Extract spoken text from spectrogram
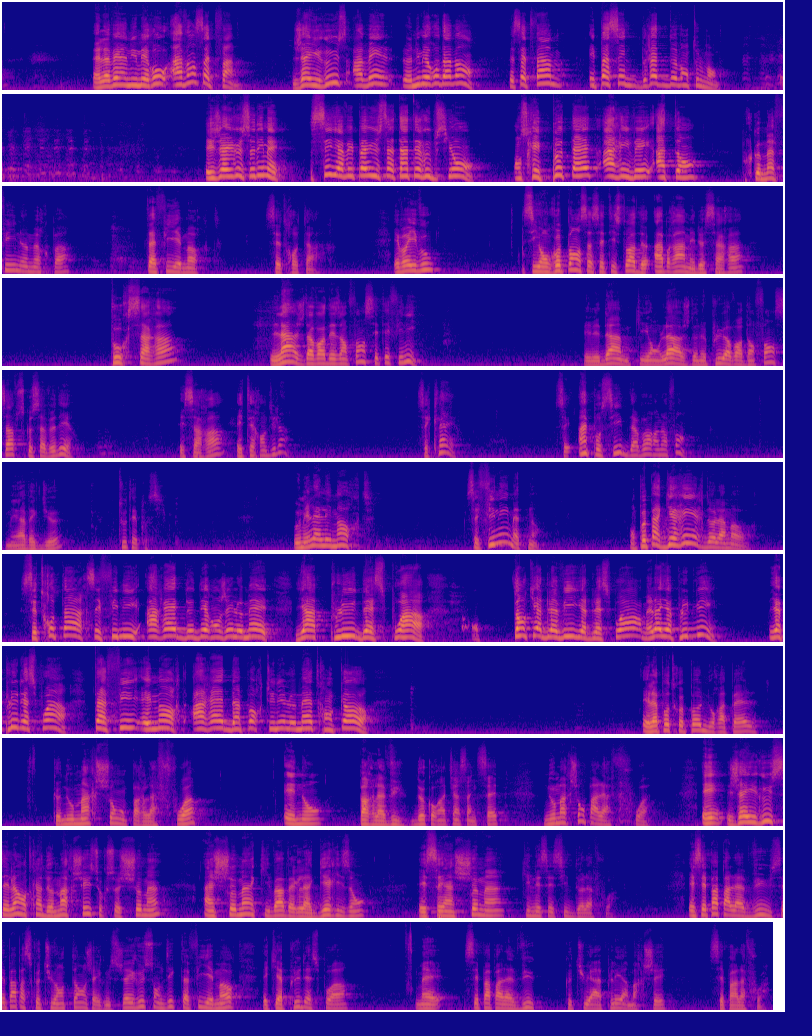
Elle avait un numéro avant cette femme. Jairus avait le numéro d'avant. Et cette femme, et passé direct devant tout le monde. Et Jairus se dit, mais s'il n'y avait pas eu cette interruption, on serait peut-être arrivé à temps pour que ma fille ne meure pas. Ta fille est morte, c'est trop tard. Et voyez-vous, si on repense à cette histoire de Abraham et de Sarah, pour Sarah, l'âge d'avoir des enfants, c'était fini. Et les dames qui ont l'âge de ne plus avoir d'enfants savent ce que ça veut dire. Et Sarah était rendue là. C'est clair. C'est impossible d'avoir un enfant. Mais avec Dieu, tout est possible. Oui, mais là, elle est morte. C'est fini maintenant. On ne peut pas guérir de la mort. C'est trop tard, c'est fini. Arrête de déranger le maître. Il n'y a plus d'espoir. Tant qu'il y a de la vie, il y a de l'espoir, mais là, il n'y a plus de vie. Il n'y a plus d'espoir. Ta fille est morte. Arrête d'importuner le maître encore. Et l'apôtre Paul nous rappelle que nous marchons par la foi et non par la vue. 2 Corinthiens 5, 7. Nous marchons par la foi. Et Jairus est là en train de marcher sur ce chemin, un chemin qui va vers la guérison, et c'est un chemin qui nécessite de la foi. Et ce n'est pas par la vue, ce n'est pas parce que tu entends Jairus. Jairus, on dit que ta fille est morte et qu'il n'y a plus d'espoir, mais ce n'est pas par la vue que tu es appelé à marcher, c'est par la foi.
